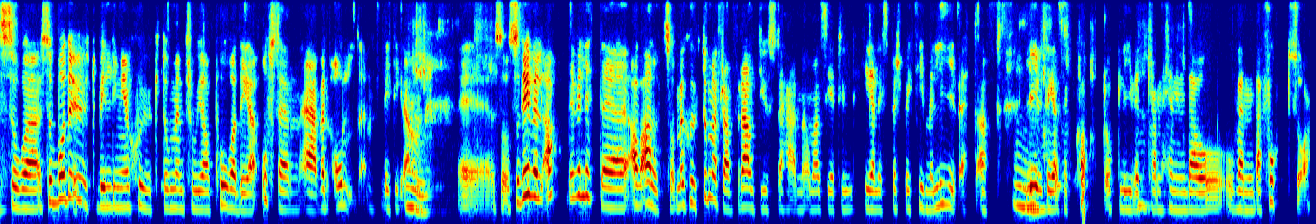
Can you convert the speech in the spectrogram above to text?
så, så både utbildningen, sjukdomen tror jag på det och sen även åldern lite grann. Mm. Eh, så, så det, är väl, ja, det är väl lite av allt så. Men sjukdomen framför allt just det här med om man ser till helhetsperspektiv med livet. Att mm. livet är ganska kort och livet kan hända och, och vända fort så.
